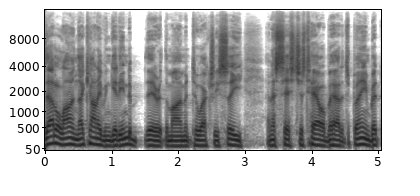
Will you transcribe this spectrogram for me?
that alone, they can't even get into there at the moment to actually see and assess just how bad it's been. But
